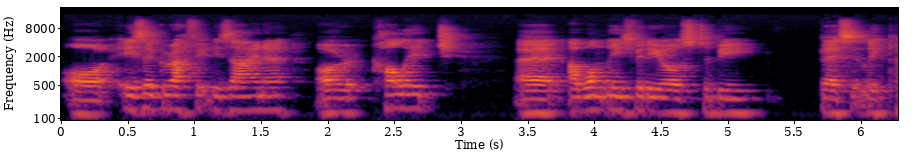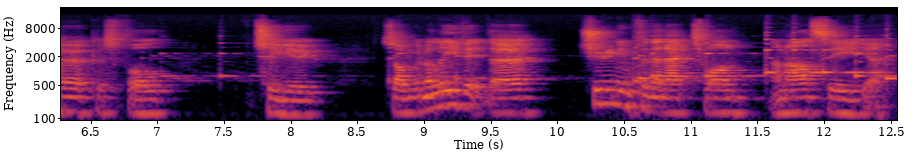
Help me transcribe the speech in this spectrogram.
or is a graphic designer or at college. Uh, I want these videos to be basically purposeful to you. So I'm going to leave it there. Tune in for the next one and I'll see you.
